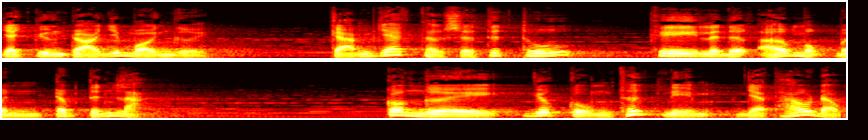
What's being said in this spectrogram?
và chuyện trò với mọi người, cảm giác thật sự thích thú khi lại được ở một mình trong tĩnh lặng. Con người vô cùng thất niệm và tháo độc,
